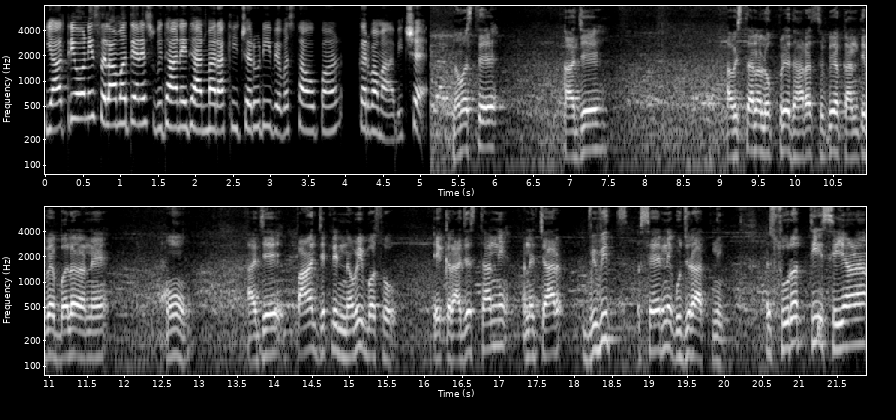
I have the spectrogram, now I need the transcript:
યાત્રીઓની સલામતી અને સુવિધાને ધ્યાનમાં રાખી જરૂરી વ્યવસ્થાઓ પણ કરવામાં આવી છે. નમસ્તે. આજે આ વિસ્તારના લોકપ્રિય ધારાસભ્ય કાંતિભાઈ બલર અને હું આજે પાંચ જેટલી નવી બસો, એક રાજસ્થાનની અને ચાર વિવિધ શહેરની ગુજરાતની. સુરતથી સિયાણા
